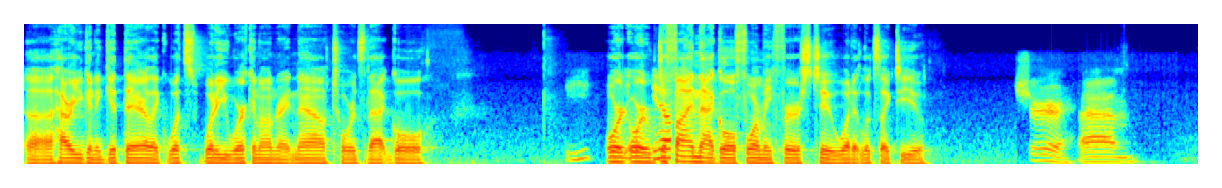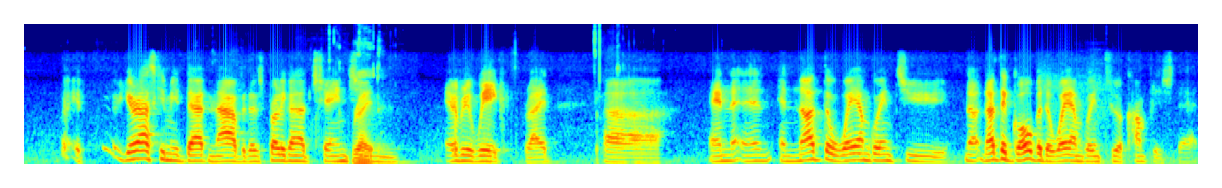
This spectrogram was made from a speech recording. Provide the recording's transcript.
uh, how are you going to get there? Like what's what are you working on right now towards that goal? Or or You know- define that goal for me first too, what it looks like to you. Sure. Um, if you're asking me that now, but that's probably gonna change Right. every week, right? Uh, and and and not the way I'm going to not not the goal, but the way I'm going to accomplish that.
